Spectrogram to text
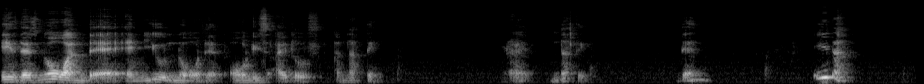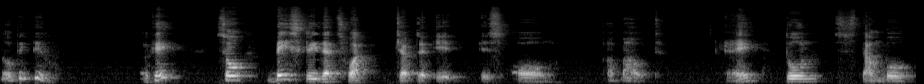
if there's no one there and you know that all these idols are nothing, right? Nothing, then eat. Ah. No big deal. Okay? So basically that's what chapter 8 is all about. Okay? Don't stumble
